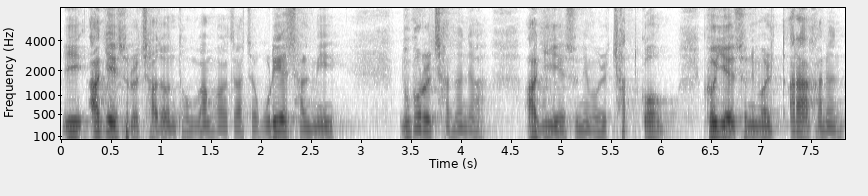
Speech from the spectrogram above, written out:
이 아기 예수를 찾아온 동방박사처럼 우리의 삶이 누구를 찾느냐? 아기 예수님을 찾고 그 예수님을 따라가는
